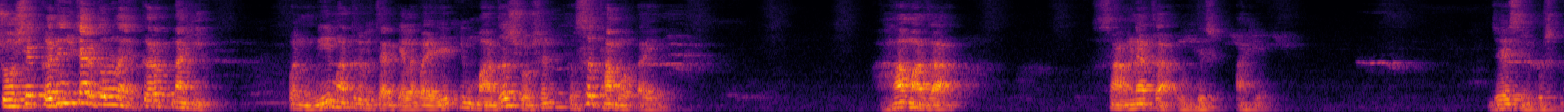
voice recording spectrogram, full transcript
शोषक कधी विचार करू नये करत नाही. पण मी मात्र विचार केला पाहिजे की माझं शोषण कसं थांबवता येईल? हा माझा सांगण्याचा उद्देश आहे. जय श्रीकृष्ण.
